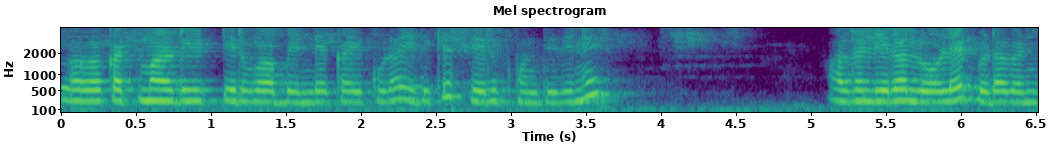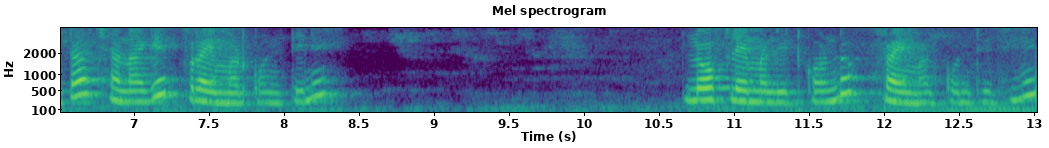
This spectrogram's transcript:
ಇವಾಗ ಕಟ್ ಮಾಡಿ ಇಟ್ಟಿರುವ ಬೆಂಡೆಕಾಯಿ ಕೂಡ ಇದಕ್ಕೆ ಸೇರಿಸ್ಕೊತಿದ್ದೀನಿ. ಅದರಲ್ಲಿರೋ ಲೋಳೆ, ಬಿಡಗಂಟ ಚೆನ್ನಾಗಿ ಫ್ರೈ ಮಾಡ್ಕೊತೀನಿ. ಲೋ ಫ್ಲೇಮಲ್ಲಿ ಇಟ್ಕೊಂಡು ಫ್ರೈ ಮಾಡ್ಕೊತಿದ್ದೀನಿ.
